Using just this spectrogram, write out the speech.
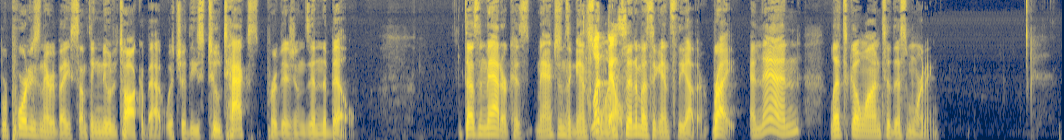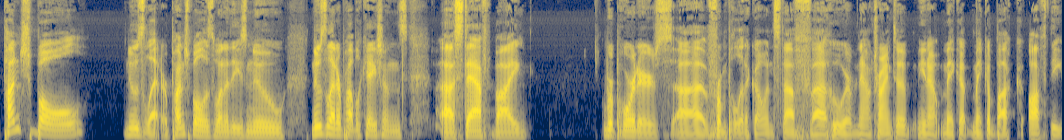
reporters and everybody something new to talk about, which are these two tax provisions in the bill. It doesn't matter because Manchin's against Flip one, bill. Sinema's against the other. Right. And then let's go on to this morning. Punchbowl newsletter. Punchbowl is one of these new newsletter publications uh, staffed by reporters uh, from Politico and stuff uh, who are now trying to you know make a make a buck off the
